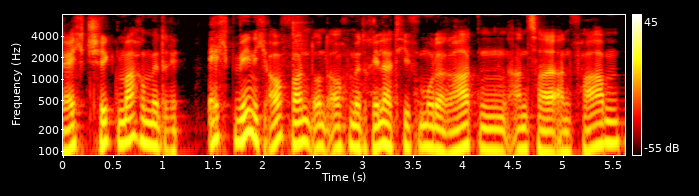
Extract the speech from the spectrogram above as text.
recht schick machen mit echt wenig Aufwand und auch mit relativ moderaten Anzahl an Farben.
